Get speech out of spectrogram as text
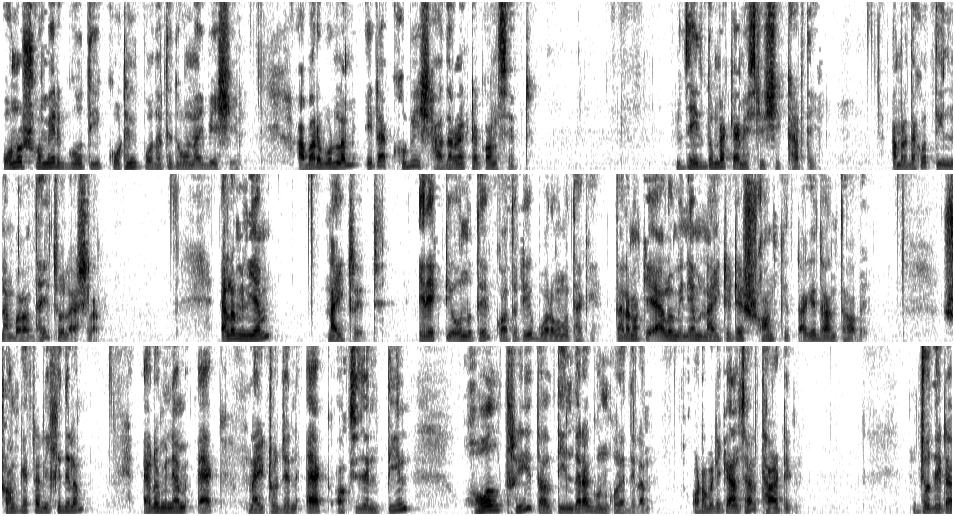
অনুসমের গতি কঠিন পদার্থের তুলনায় বেশি। আবার বললাম, এটা খুবই সাধারণ একটা কনসেপ্ট যেহেতু তোমরা কেমিস্ট্রি শিক্ষার্থী। আমরা দেখো তিন নম্বর অধ্যায়ে চলে আসলাম। অ্যালুমিনিয়াম নাইট্রেট, এর একটি অণুতে কতটি পরমাণু থাকে? তাহলে আমাকে অ্যালুমিনিয়াম নাইট্রেটের সংকেতটা আগে জানতে হবে। সংকেতটা লিখে দিলাম। অ্যালুমিনিয়াম এক, নাইট্রোজেন এক, অক্সিজেন তিন, হোল থ্রি, তাহলে তিন দ্বারা গুণ করে দিলাম। Automatic answer thirteen. যদি এটা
